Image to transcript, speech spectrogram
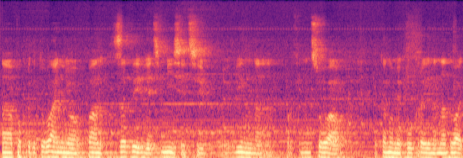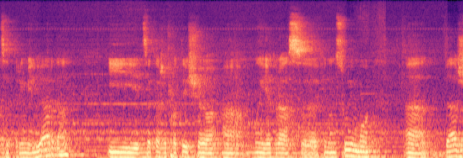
По кредитуванню банк за 9 місяців він е, профінансував економіку України на 23 мільярда. І це каже про те, що е, ми якраз е, фінансуємо навіть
